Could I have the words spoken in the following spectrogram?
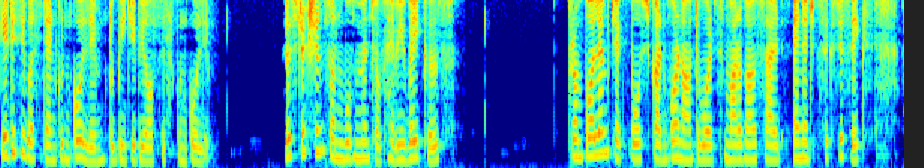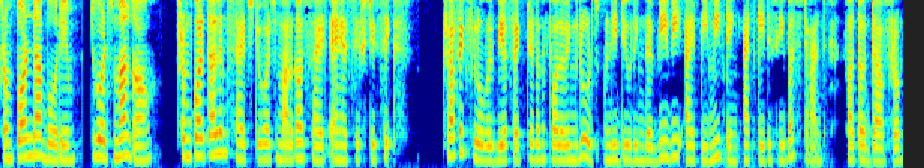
KTC bus stand Kunkolim to BJP office Kunkolim. Restrictions on movement of heavy vehicles from Polem checkpost Kankona towards Margao side NH 66, from Ponda Borim towards Margao, from Kortalim side towards Margao side NH 66. Traffic flow will be affected on the following routes only during the VVIP meeting at KTC bus stand, Fatorda from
